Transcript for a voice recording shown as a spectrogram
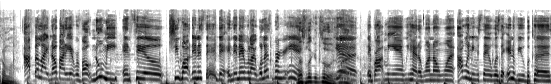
Come on. I feel like nobody at Revolt knew me until she walked in and said that. And then they were like, well, let's bring her in. Let's look into it. Yeah, Right. they brought me in. We had a one on one. I wouldn't even say it was an interview because,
